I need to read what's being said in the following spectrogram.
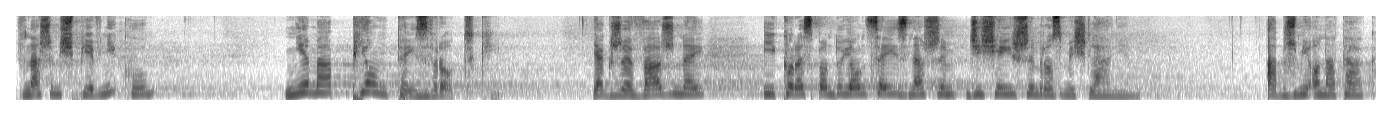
W naszym śpiewniku nie ma piątej zwrotki, jakże ważnej i korespondującej z naszym dzisiejszym rozmyślaniem. A brzmi ona tak:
